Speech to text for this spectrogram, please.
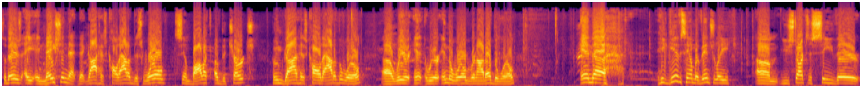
So there's a, a nation that, that God has called out of this world, symbolic of the church, whom God has called out of the world. Uh, we're, in, we're in the world, we're not of the world. And uh, he gives him eventually, um, you start to see their,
